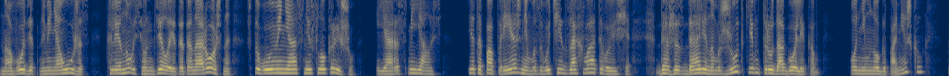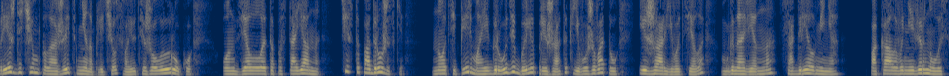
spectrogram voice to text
Наводит на меня ужас. Клянусь, он делает это нарочно, чтобы у меня снесло крышу. Я рассмеялась. Это по-прежнему звучит захватывающе, даже с Дарином жутким трудоголиком. Он немного помешкал, прежде чем положить мне на плечо свою тяжелую руку — он делал это постоянно, чисто по-дружески, но теперь мои груди были прижаты к его животу, и жар его тела мгновенно согрел меня. Покалывание вернулось,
